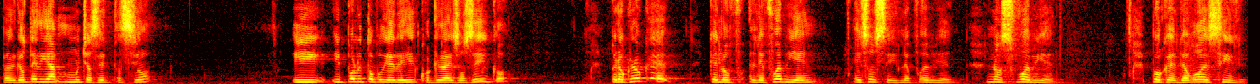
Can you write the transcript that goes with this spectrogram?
pero yo tenía mucha aceptación. Y Hipólito podía elegir cualquiera de esos cinco. Pero creo que, que le fue bien, eso sí, le fue bien. Nos fue bien. Porque debo decir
